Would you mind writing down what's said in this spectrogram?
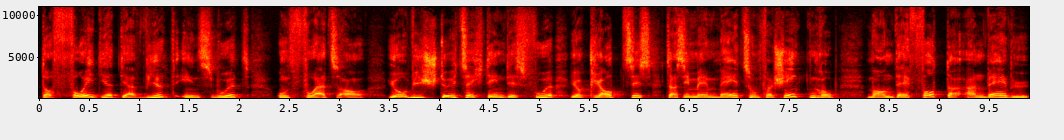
Da fällt ihr der Wirt ins Wort und fährt's an. Ja, wie stellt euch denn das vor? Ja, glaubt es, dass ich mein Wein zum Verschenken hab? Wenn dein Vater an Wein will,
